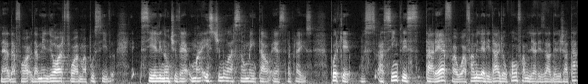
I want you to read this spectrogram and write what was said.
né? da, da melhor forma possível, se ele não tiver uma estimulação mental extra para isso. Porque a simples tarefa, ou a familiaridade, ou quão familiarizado ele já está,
